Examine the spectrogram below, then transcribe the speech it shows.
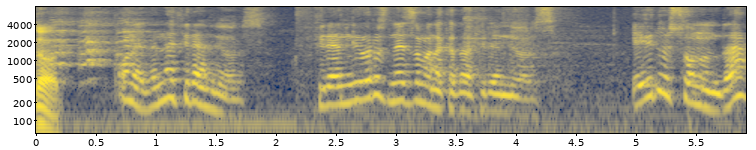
Doğru. O nedenle frenliyoruz. Frenliyoruz. Ne zamana kadar frenliyoruz? Eylül sonunda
